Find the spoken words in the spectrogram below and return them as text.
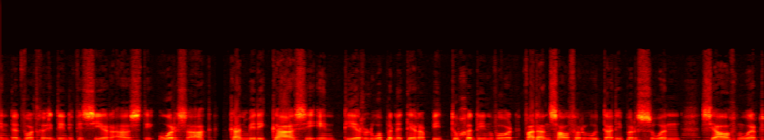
en dit word geïdentifiseer as die oorsaak, kan medikasie en deurlopende terapie toegedien word wat dan sal verhoed dat die persoon selfmoord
